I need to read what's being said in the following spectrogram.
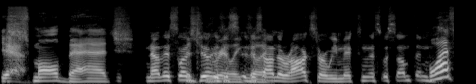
Yeah. Small batch. Now this one It's too. Is, really this, is this on the rocks? Or are we mixing this with something? What?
